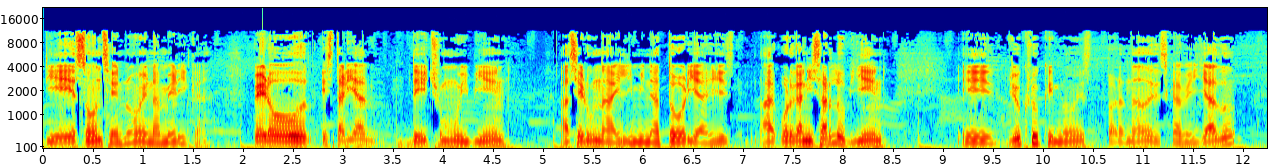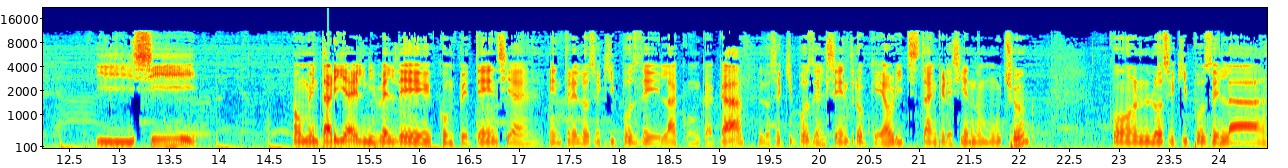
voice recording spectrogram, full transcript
10, 11, ¿no? En América. Pero estaría de hecho muy bien hacer una eliminatoria y organizarlo bien. Eh, yo creo que no es para nada descabellado y sí aumentaría el nivel de competencia entre los equipos de la CONCACAF, los equipos del centro que ahorita están creciendo mucho, con los equipos de la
